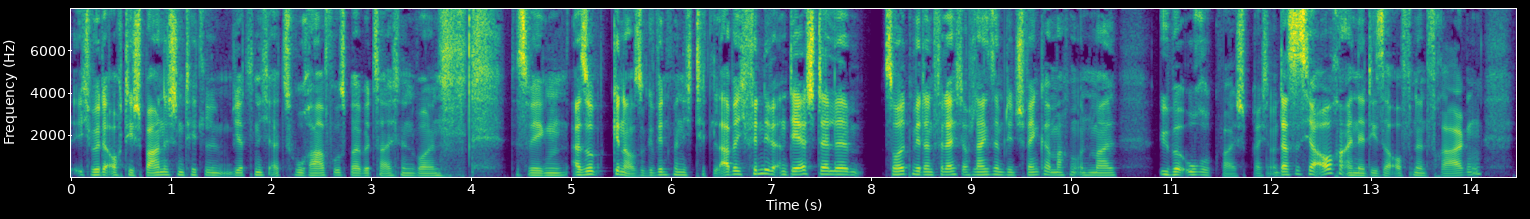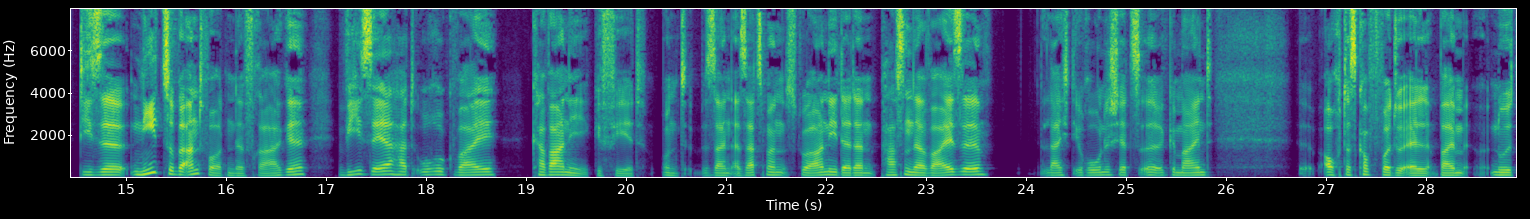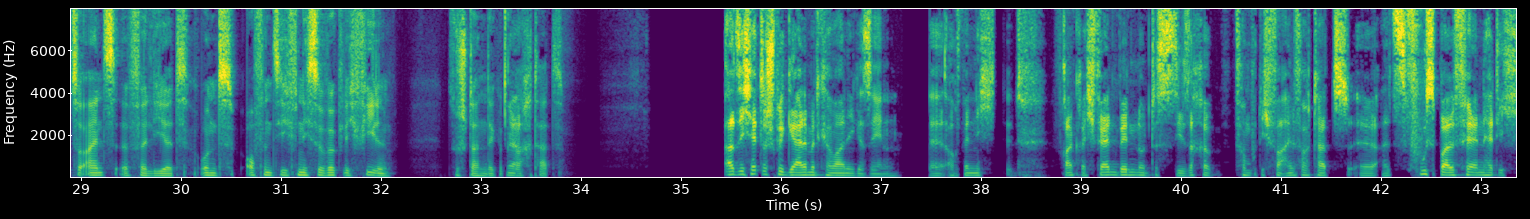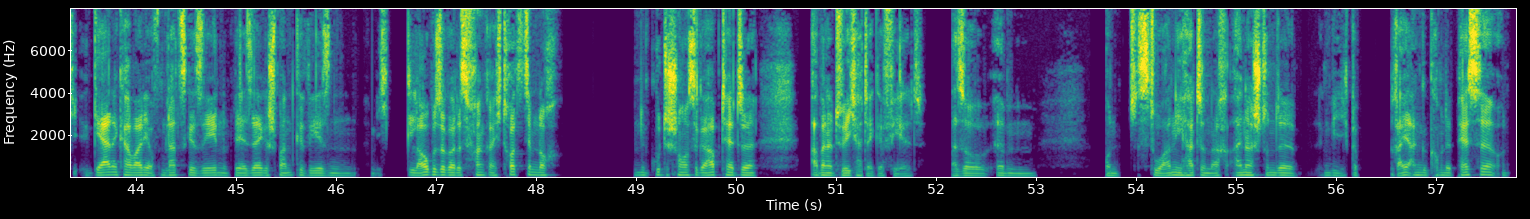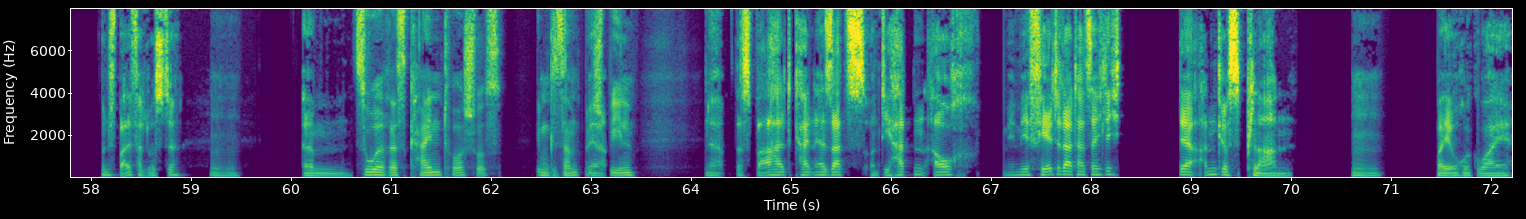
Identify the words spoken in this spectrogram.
Ich würde auch die spanischen Titel jetzt nicht als Hurra-Fußball bezeichnen wollen. Deswegen, also genau, so gewinnt man nicht Titel. Aber ich finde, an der Stelle sollten wir dann vielleicht auch langsam den Schwenker machen und mal über Uruguay sprechen. Und das ist ja auch eine dieser offenen Fragen. Diese nie zu beantwortende Frage, wie sehr hat Uruguay Cavani gefehlt? Und sein Ersatzmann Stuani, der dann passenderweise, leicht ironisch jetzt äh, gemeint, auch das Kopfballduell beim 0 zu 1 äh, verliert und offensiv nicht so wirklich viel zustande gebracht ja. hat. Also ich hätte das Spiel gerne mit Cavani gesehen. Äh, auch wenn ich äh, Frankreich-Fan bin und das die Sache vermutlich vereinfacht hat. Äh, als Fußballfan hätte ich gerne Cavani auf dem Platz gesehen und wäre sehr gespannt gewesen. Ich glaube sogar, dass Frankreich trotzdem noch eine gute Chance gehabt hätte, aber natürlich hat er gefehlt. Also ähm, und Stuani hatte nach einer Stunde irgendwie, ich glaube, drei angekommene Pässe und fünf Ballverluste. Mhm. Ähm, Suarez keinen Torschuss im gesamten ja. Spiel. Ja, das war halt kein Ersatz und die hatten auch, mir, mir fehlte da tatsächlich der Angriffsplan mhm. bei Uruguay.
